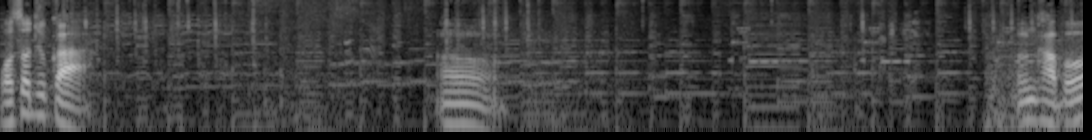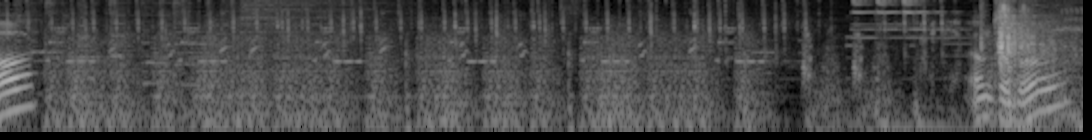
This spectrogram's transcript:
뭐 써줄까? 어. 응, 갑옷. 응, 두부.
